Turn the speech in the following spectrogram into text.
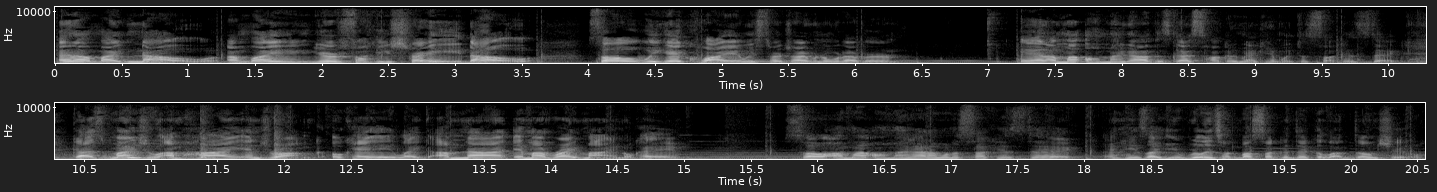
And I'm like, no. I'm like, you're fucking straight. No. So we get quiet. We start driving or whatever. And I'm like, oh my God, this guy's talking to me. I can't wait to suck his dick. Guys, mind you, I'm high and drunk, okay? Like, I'm not in my right mind, okay? So I'm like, oh my God, I want to suck his dick. And he's like, you really talk about sucking dick a lot, don't you?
